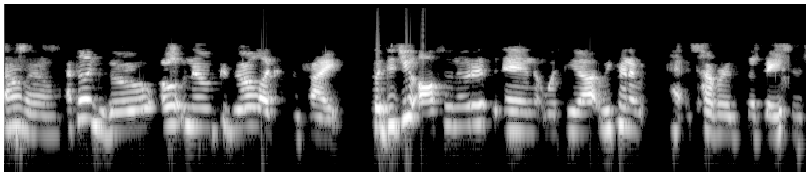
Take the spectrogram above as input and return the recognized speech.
I don't know. I feel like Zoro. Oh no, because Zoro likes to fight. But did you also notice in Withia, we kind of covered the basis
